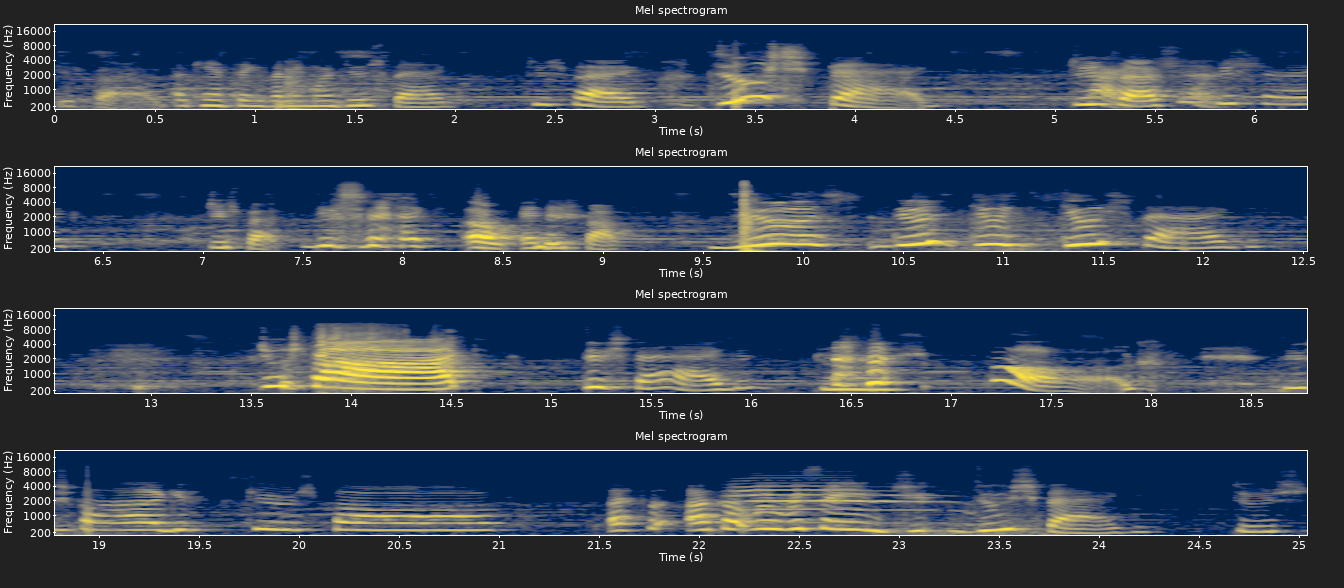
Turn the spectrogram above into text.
Douchebag. I can't think of any more douchebags. Douchebag. Douchebag. Douchebag. Douchebag. Douchebag. Douchebag. Oh, and douchebag. Douche. Douche. Douche. Douchebag. Douchebag. Douchebag. Douchebag. Douchebag. Douchebag. I, th- I thought we were saying ju- douchebag. Douche.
